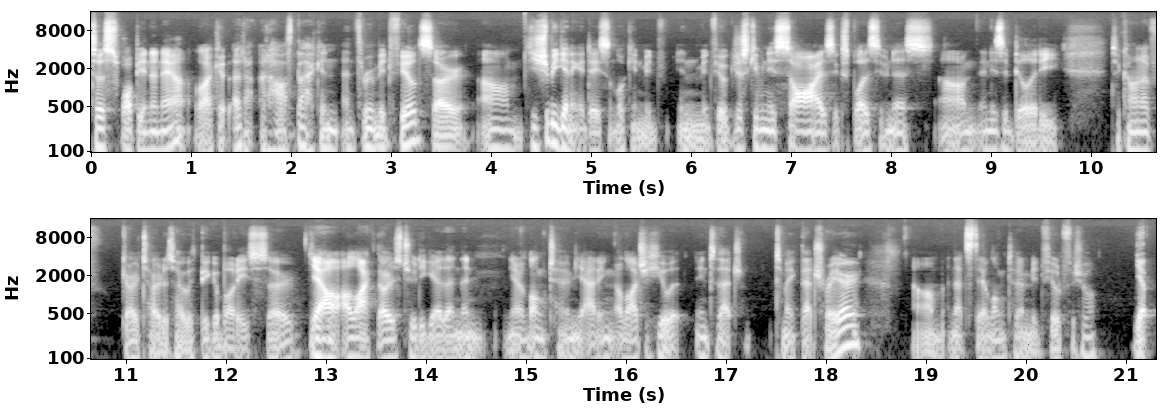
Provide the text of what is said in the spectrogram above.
to swap in and out, like at, at, at halfback and, and through midfield. So um, he should be getting a decent look in mid in midfield, just given his size, explosiveness, um, and his ability to kind of go toe to toe with bigger bodies. So yeah, mm-hmm. I, I, like those two together. And then you know, long term, you're adding Elijah Hewett into that to make that trio, um, and that's their long term midfield for sure. Yep.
